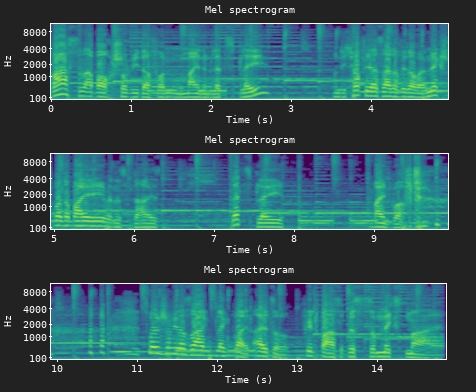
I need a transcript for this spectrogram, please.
Das war's dann aber auch schon wieder von meinem Let's Play. Und ich hoffe, ihr seid auch wieder beim nächsten Mal dabei, wenn es wieder heißt Let's Play Minecraft. das wollte ich schon wieder sagen, Black White. Also, viel Spaß und bis zum nächsten Mal.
